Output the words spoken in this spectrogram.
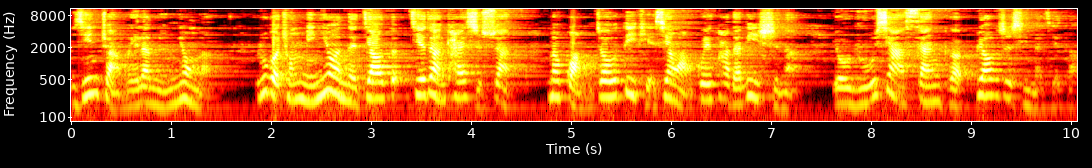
已经转为了民用了。如果从民用的交阶段开始算，那广州地铁线网规划的历史呢，有如下三个标志性的阶段。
